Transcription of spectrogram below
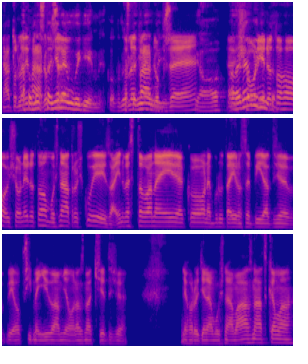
A tohle a tohle stejně neuvidím. Jako, tohle, tohle vypadá dobře. Jo, ale Sean, je do to. toho, Sean je do toho možná trošku i zainvestovaný, jako nebudu tady rozebírat, že jeho příjmení vám mělo naznačit, že jeho rodina možná má s nátkama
